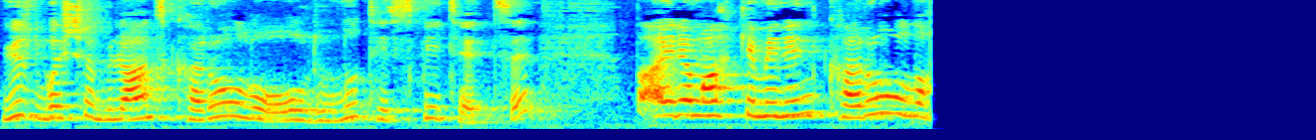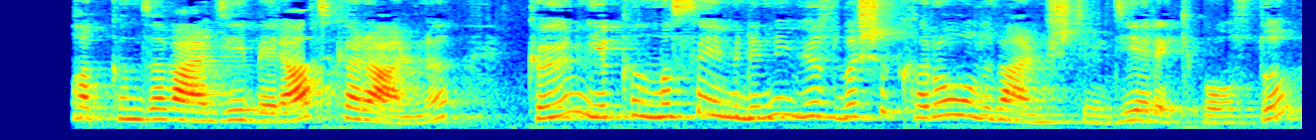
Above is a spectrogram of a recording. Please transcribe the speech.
Yüzbaşı Bülent Karaoğlu olduğunu tespit etti. Daire mahkemenin Karaoğlu hakkında verdiği beraat kararını köyün yıkılması emrini Yüzbaşı Karaoğlu vermiştir diyerek bozdu.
